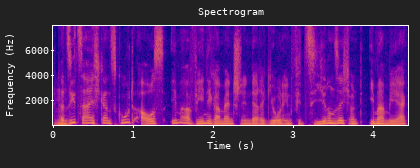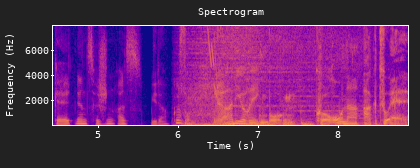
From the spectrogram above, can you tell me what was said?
dann mhm. sieht es eigentlich ganz gut aus. Immer weniger Menschen in der Region infizieren sich und immer mehr gelten inzwischen als wieder gesund. Radio Regenbogen, Corona aktuell.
